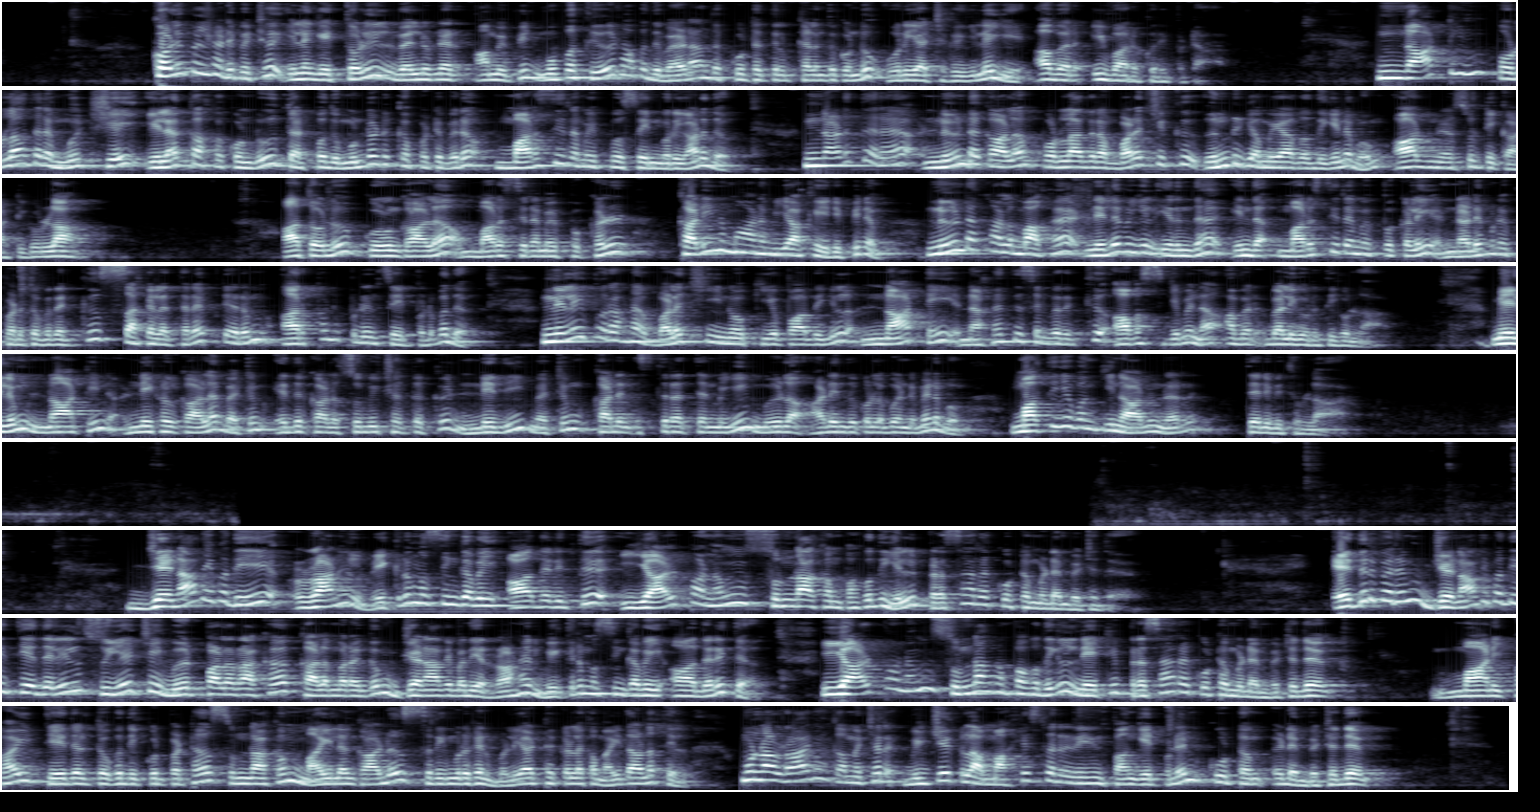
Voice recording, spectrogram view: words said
கொழும்பில் நடைபெற்ற இலங்கை தொழில் வல்லுநர் அமைப்பின் முப்பத்தி ஏழாவது வேடாந்த கூட்டத்தில் கலந்து கொண்டு உரையாற்றுகையிலேயே அவர் இவ்வாறு குறிப்பிட்டார். நாட்டின் பொருளாதார மீழ்ச்சியை இலக்காக கொண்டு தற்போது முன்னெடுக்கப்பட்டு வரும் மறுசீரமைப்பு செயல்முறையானது நடுத்தர நீண்ட கால பொருளாதார வளர்ச்சிக்கு இன்றியமையாதது எனவும் ஆளுநர் சுட்டிக்காட்டியுள்ளார். அத்தோடு குறுங்கால மறுசீரமைப்புகள் கடினமானவையாக இருப்பினும் நீண்ட காலமாக நிலுவையில் இருந்த இந்த மறுசீரமைப்புகளை நடைமுறைப்படுத்துவதற்கு சகல தரப்பினரும் அர்ப்பணிப்புடன் செயற்படுவது நிலைப்புறான வளர்ச்சியை நோக்கிய பாதையில் நாட்டை நகர்த்து செல்வதற்கு அவசியம் என அவர் வலியுறுத்தியுள்ளார். மேலும் நாட்டின் நிகழ்கால மற்றும் எதிர்கால சுபிட்சத்துக்கு நிதி மற்றும் கடன் ஸ்திரத்தன்மையை மீள அடைந்து கொள்ள வேண்டும் எனவும் மத்திய வங்கியின் ஆளுநர் தெரிவித்துள்ளார். ஜனாதிபதி ரணில் விக்ரமசிங்கவை ஆதரித்து யாழ்ப்பாணம் சுன்னாகம் பகுதியில் பிரசார கூட்டம் இடம்பெற்றது. எதிர்வரும் ஜனாதிபதி தேர்தலில் சுயேட்சை வேட்பாளராக களமிறங்கும் ஜனாதிபதி ரணில் விக்ரமசிங்கவை ஆதரித்து யாழ்ப்பாணம் சுன்னாகம் பகுதியில் நேற்று பிரசார கூட்டம் இடம்பெற்றது. மானிப்பாய் தேர்தல் தொகுதிக்குட்பட்ட சுன்னாகம் மயிலங்காடு ஸ்ரீமுருகன் விளையாட்டுக் கழக மைதானத்தில் முன்னாள் ராஜாங்க அமைச்சர் விஜயகலா மகேஸ்வரரின் பங்கேற்புடன் கூட்டம் இடம்பெற்றது.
